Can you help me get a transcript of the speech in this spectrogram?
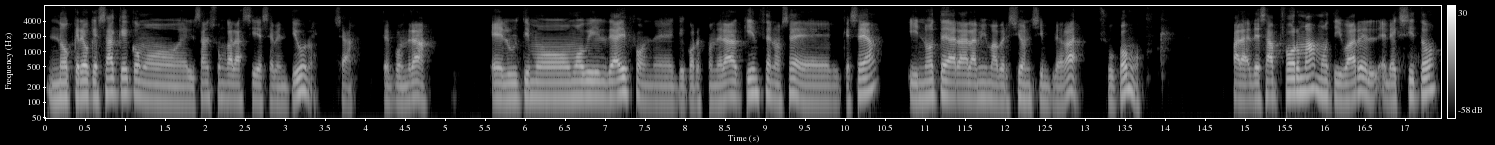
no creo que saque como el Samsung Galaxy S21. O sea, te pondrá el último móvil de iPhone eh, que corresponderá al 15, no sé, el que sea, y no te hará la misma versión sin plegar, supongo. Para de esa forma motivar el, el éxito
